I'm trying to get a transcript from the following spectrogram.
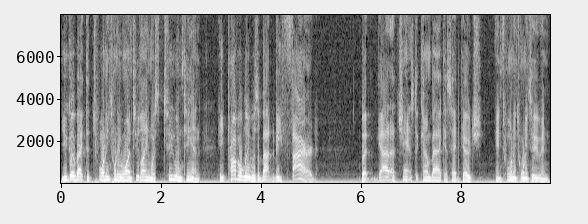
you go back to 2021, Tulane was 2 and 10. He probably was about to be fired, but got a chance to come back as head coach in 2022 and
